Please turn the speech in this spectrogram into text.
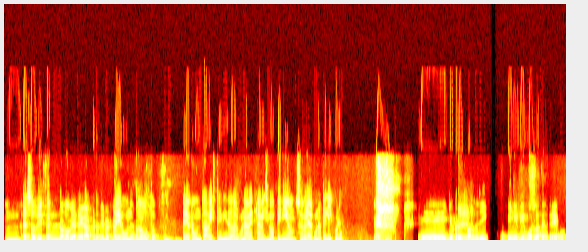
Mm, Eso dicen, no lo voy a negar, pero a mí personalmente Pregunto. no me gustó. Pregunto, ¿habéis tenido alguna vez la misma opinión sobre alguna película? Eh, yo creo Eh, que cuando llegue Infinity War la tendremos.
